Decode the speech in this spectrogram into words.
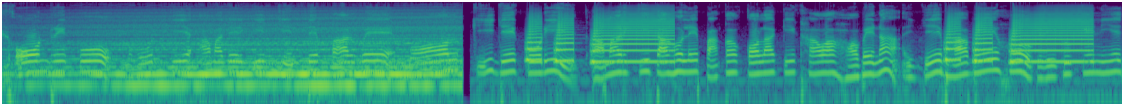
শোন রেকো, ভূত কি আমাদের কি চিনতে পারবে? বল, কি যে করি। পাকা কলা কি খাওয়া হবে না? যেভাবে হোক ঋতুকে নিয়ে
